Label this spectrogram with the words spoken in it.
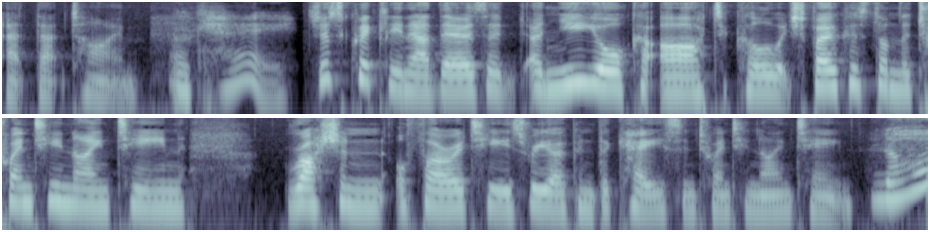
at that time. Okay. Just quickly now, there's a, a New Yorker article which focused on the 2019 Russian authorities reopened the case in 2019. No,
